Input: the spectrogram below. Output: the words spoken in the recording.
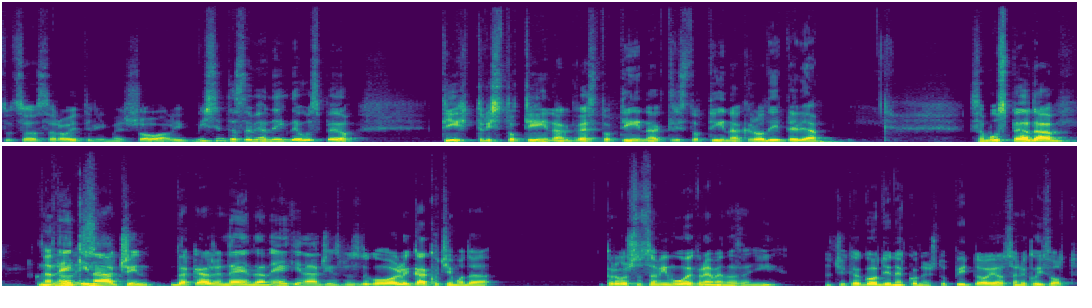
tu ceo sa roditeljima je show, ali mislim da sam ja negde uspeo tih tristotinak, dvestotinak, tristotinak roditelja, sam uspeo da na neki način, da kažem ne, na neki način smo se dogovorili kako ćemo da, prvo što sam imao uvek vremena za njih, znači kad god je neko nešto pitao, ja sam rekao izvolite.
